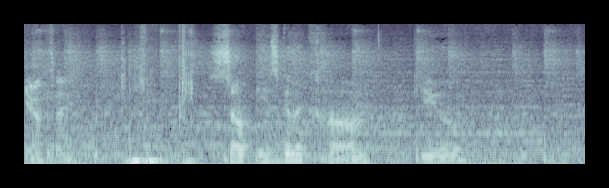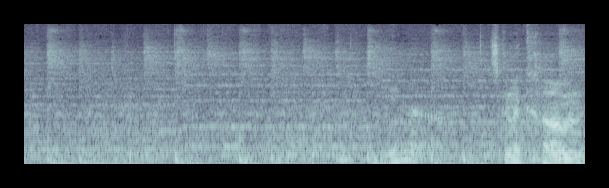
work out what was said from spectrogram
You don't say. So he's gonna come. You. Yeah. It's gonna come.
